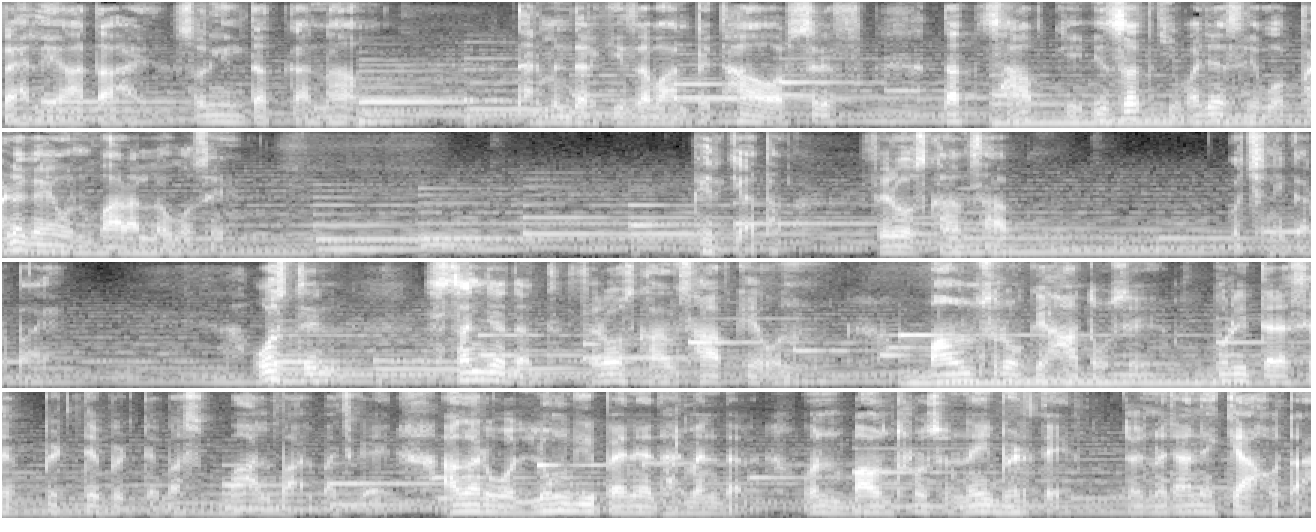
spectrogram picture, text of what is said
पहले आता है। सुनील दत्त का नाम धर्मेंद्र की जबान पे था और सिर्फ़ दत्त साहब की इज़्ज़त की वजह से वो भिड़ गए उन बारह लोगों से। फिर क्या था? फिरोज खान साहब कुछ नहीं कर पाए। उस दिन संजय दत्त, फिरोज खान साहब के उन बाउंसरों के हाथों से बुरी तरह से पिटते पिटते बस बाल बाल बच गए। अगर वो लुंगी पहने धर्मेंद्र उन बाउंसरों से नहीं भिड़ते तो न जाने क्या होता।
